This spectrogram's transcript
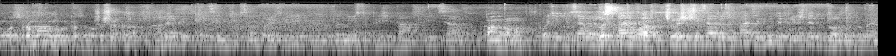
Ну ось Роману ви казали. Що що я казав? Вони від працівників санаторію приїдь за місто, приїдь там, приїдь сям. Пан Роман. Потім кінцевому результаті, уважно, чуєш, потім що- кінцевому результаті люди прийшли додому до мене.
